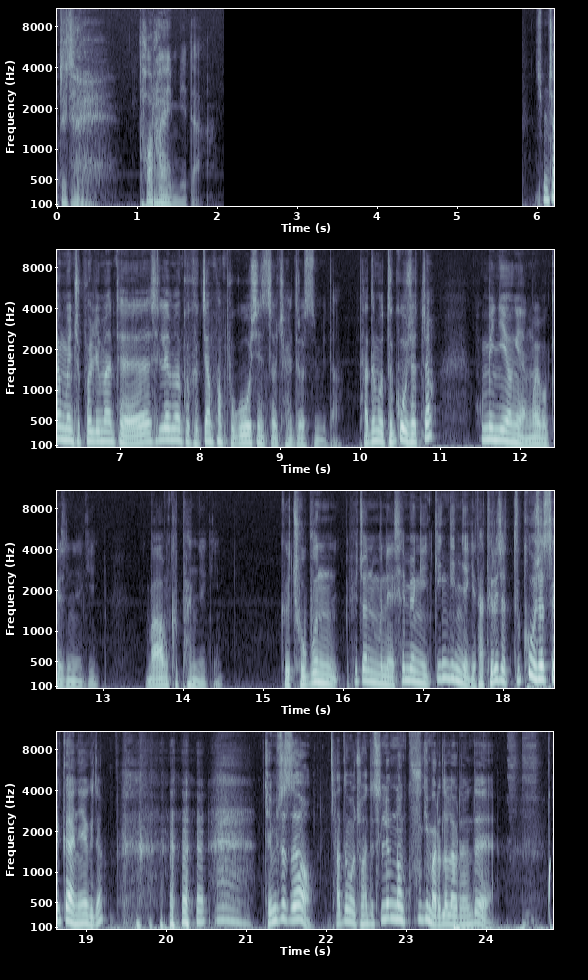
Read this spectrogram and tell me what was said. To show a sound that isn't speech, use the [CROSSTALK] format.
모두들 털하입니다. 침착맨 주펄님한테 슬램덩크 극장판 보고 오신 썰 잘 들었습니다. 다들 뭐 듣고 오셨죠? 호민이 형의 양말 벗겨진 얘기, 마음 급한 얘기, 그 좁은 회전문에 세 명이 낑긴 얘기 다 들으셨 듣고 오셨을 거 아니에요, 그죠? [LAUGHS] 재밌었어요. 다들 뭐 저한테 슬램덩크 후기 말해달라 그러는데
